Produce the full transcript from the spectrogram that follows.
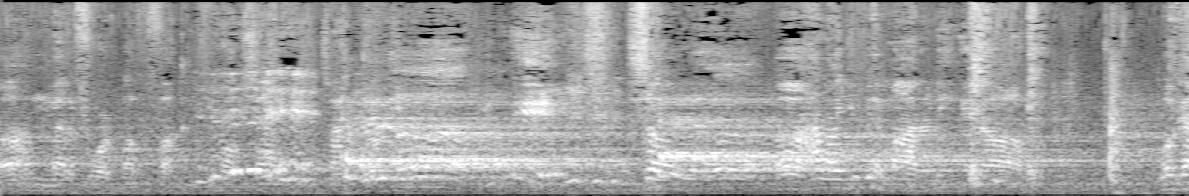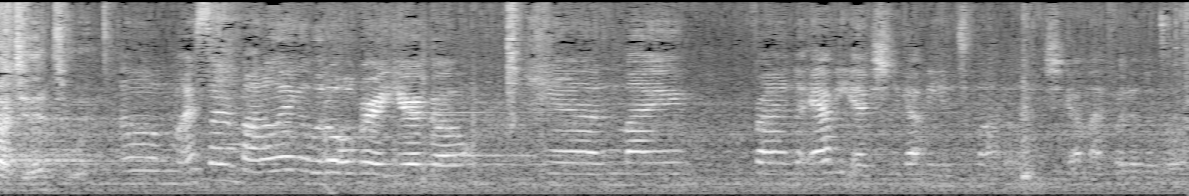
Uh, I'm a metaphoric motherfucker. You know what I'm saying? So, I uh, so uh, how long you been modeling and uh, what got you into it? I started modeling a little over a year ago, and my friend Abby actually got me into modeling. She got my foot in the door.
